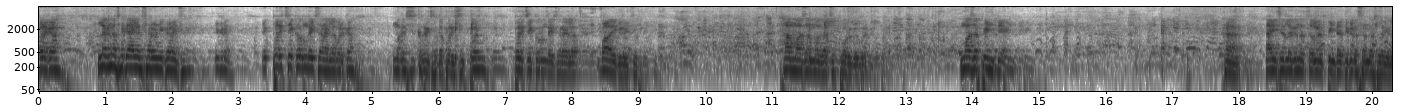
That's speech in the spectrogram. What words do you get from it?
बरं का? लग्नासाठी आयर सर्वांनी करायचं. इकडे एक परिचय करून द्यायचा राहिला बरं का? मग अशीच करायचा होता परिचय पण परिचय करून द्यायचा राहिला बाळा इकडे हा माझा मगाचा पोरग बरं माझा पिंट्या. हा आईचं लग्न चालू पिंट्या तिकडे संडास लागेल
